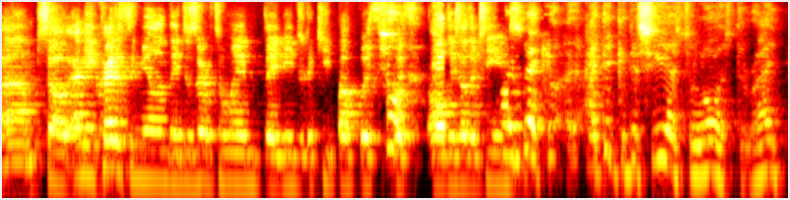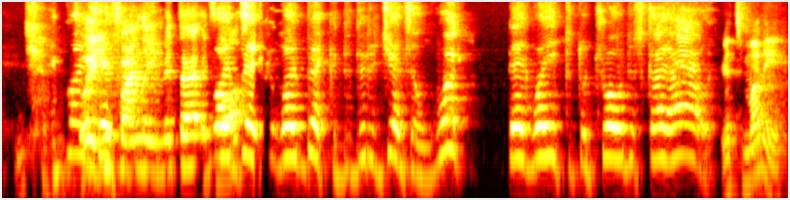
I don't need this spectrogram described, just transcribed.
um, so i mean credit to milan they deserve to win they needed to keep up with So, with all these other Going teams back, I think this year's lost, right? And going wait you finally admit that it's going lost back, going back to the dirigents, what they wait to throw this guy out? It's money.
